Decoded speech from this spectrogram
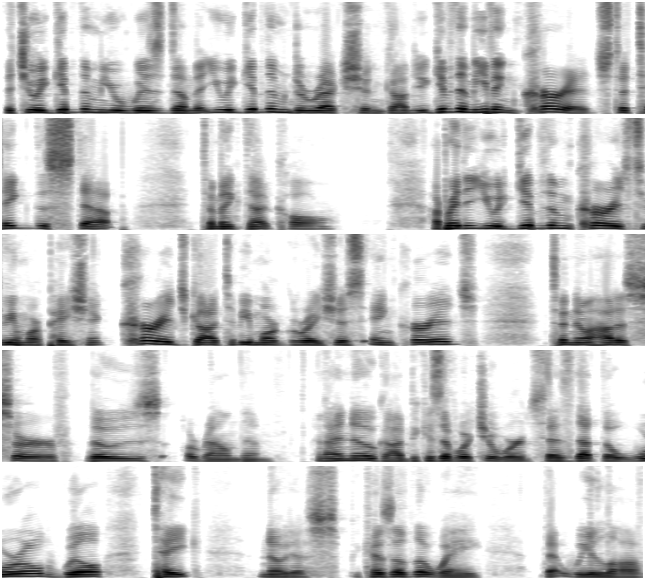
that you would give them your wisdom, that you would give them direction, God. You give them even courage to take the step to make that call. I pray that you would give them courage to be more patient, courage, God, to be more gracious, and courage to know how to serve those around them. And I know, God, because of what your word says, that the world will take notice because of the way that we love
